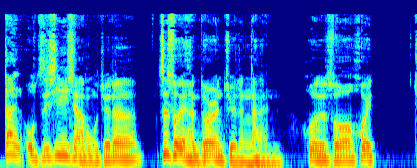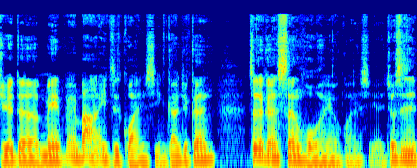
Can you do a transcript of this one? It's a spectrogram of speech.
但我仔细一想，我觉得之所以很多人觉得难，或者说会觉得没没办法一直关心，感觉跟真的跟生活很有关系。就是，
